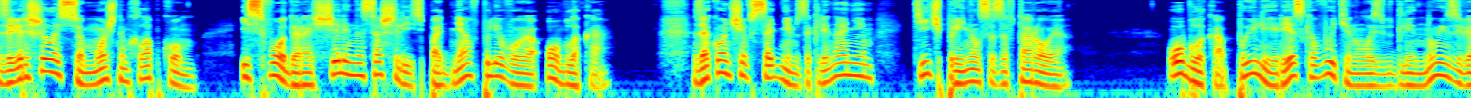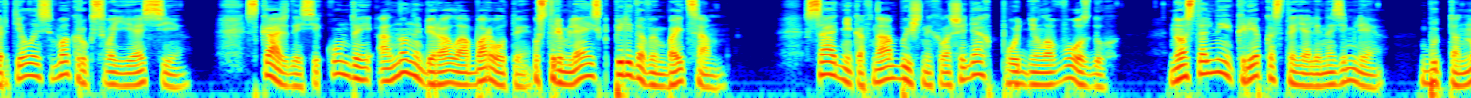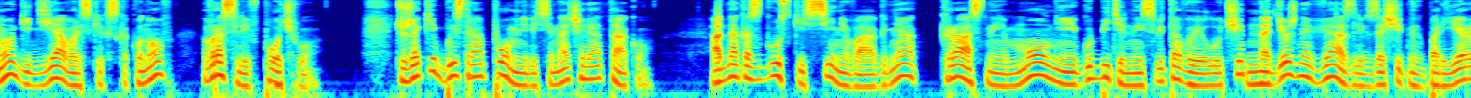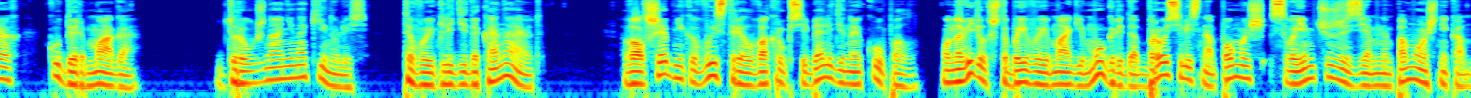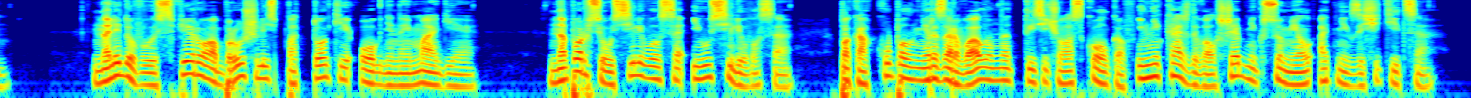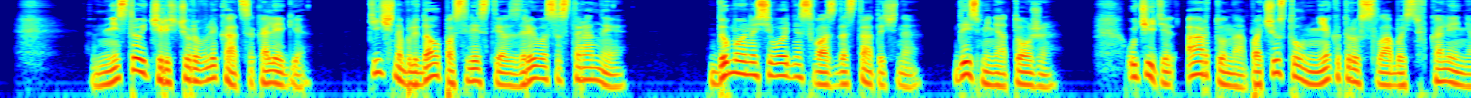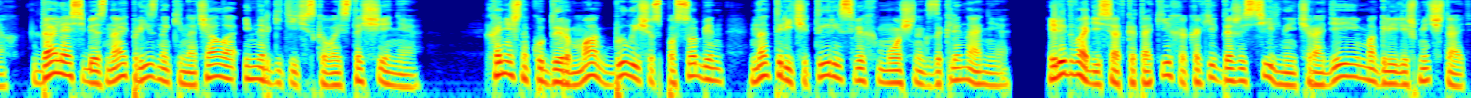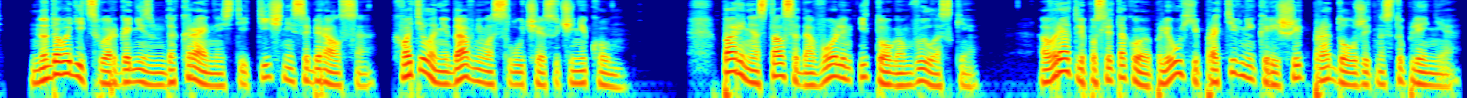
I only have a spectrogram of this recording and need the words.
Завершилось все мощным хлопком, и своды расщелины сошлись, подняв пылевое облако. Закончив с одним заклинанием, Тич принялся за второе. Облако пыли резко вытянулось в длину и завертелось вокруг своей оси. С каждой секундой оно набирало обороты, устремляясь к передовым бойцам. Садников на обычных лошадях подняло в воздух, но остальные крепко стояли на земле, будто ноги дьявольских скакунов вросли в почву. Чужаки быстро опомнились и начали атаку. Однако сгустки синего огня Красные молнии и губительные световые лучи надежно вязли в защитных барьерах кудыр-мага. Дружно они накинулись. Того и гляди доконают. Волшебник выстрелил вокруг себя ледяной купол. Он увидел, что боевые маги Мугрида бросились на помощь своим чужеземным помощникам. На ледовую сферу обрушились потоки огненной магии. Напор все усиливался и усиливался пока купол не разорвало на тысячу осколков, и не каждый волшебник сумел от них защититься. Не стоит чересчур увлекаться, коллеги. Тич наблюдал последствия взрыва со стороны. Думаю, на сегодня с вас достаточно, да и с меня тоже. Учитель Артуна почувствовал некоторую слабость в коленях. Дали о себе знать признаки начала энергетического истощения. Конечно, Кудыр-маг был еще способен на 3-4 сверхмощных заклинания, или два десятка таких, о каких даже сильные чародеи могли лишь мечтать. Но доводить свой организм до крайности Тич не собирался. Хватило недавнего случая с учеником. Парень остался доволен итогом вылазки. Вряд ли после такой оплеухи противник решит продолжить наступление.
